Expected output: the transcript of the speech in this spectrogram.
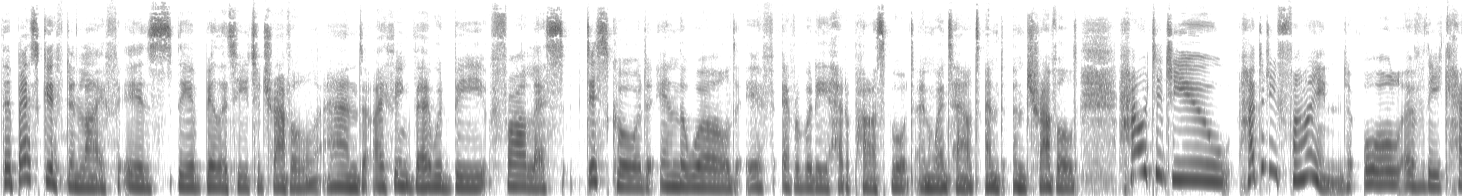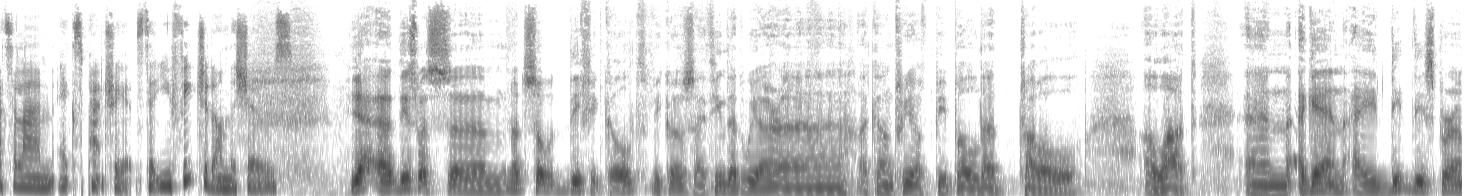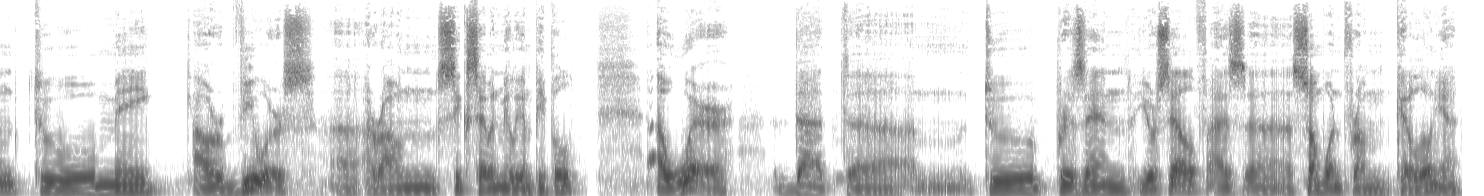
the best gift in life is the ability to travel. And I think there would be far less discord in the world if everybody had a passport and went out and, and traveled. How did you how did you find all of the Catalan expatriates that you featured on the shows? Yeah, uh, this was um, not so difficult because I think that we are a, a country of people that travel a lot. And again, I did this program to make our viewers, uh, around six, seven million people, aware that uh, to present yourself as uh, someone from Catalonia,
